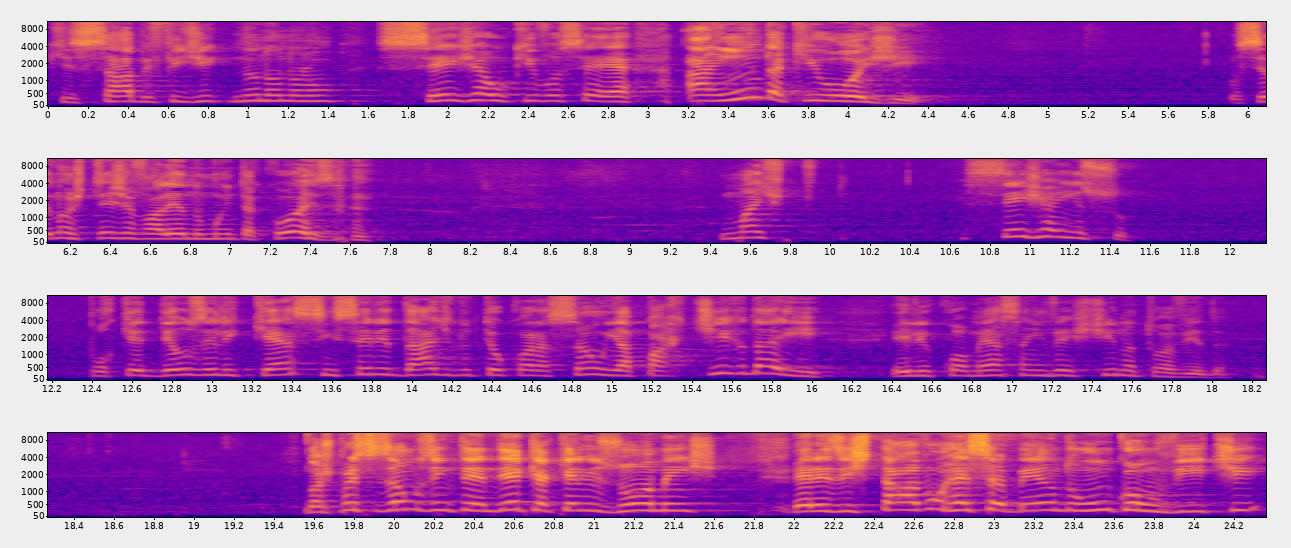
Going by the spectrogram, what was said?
que sabe fingir. Não, não, não, não. Seja o que você é. Ainda que hoje você não esteja valendo muita coisa, mas seja isso. Porque Deus ele quer sinceridade do teu coração e a partir daí ele começa a investir na tua vida. Nós precisamos entender que aqueles homens, eles estavam recebendo um convite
